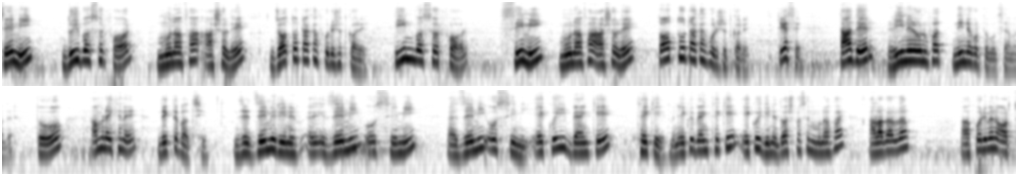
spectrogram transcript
জেমি দুই বছর পর মুনাফা আসলে যত টাকা পরিশোধ করে, তিন বছর পর সিমি মুনাফা আসলে তত টাকা পরিশোধ করে, ঠিক আছে? তাদের ঋণের অনুপাত নির্ণয় করতে বলছে আমাদের। তো আমরা এখানে দেখতে পাচ্ছি যে জেমি ঋণের জেমি ও সেমি জেমি ও সিমি একই ব্যাংকে থেকে মানে একই ব্যাংক থেকে একই দিনে দশ পার্সেন্ট মুনাফায় আলাদা আলাদা পরিমাণে অর্থ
